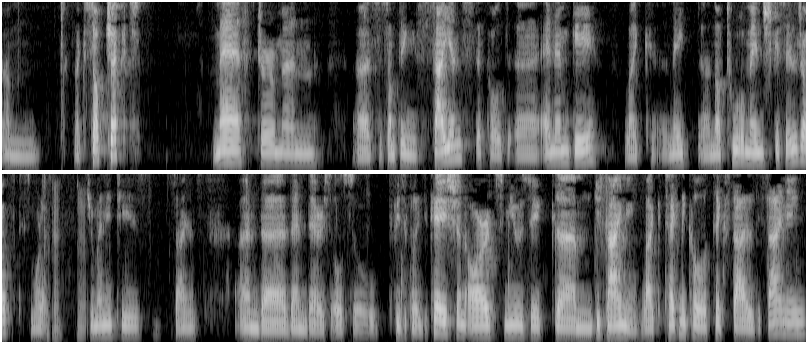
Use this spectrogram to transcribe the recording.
uh, um, like subjects, math, German, uh, something science they're called uh, NMG, like uh, nat- uh, Natur, Mensch, Gesellschaft. It's more like Okay. Yeah. humanities, science, and uh, then there is also physical education, arts, music, um, designing, like technical textile designing,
